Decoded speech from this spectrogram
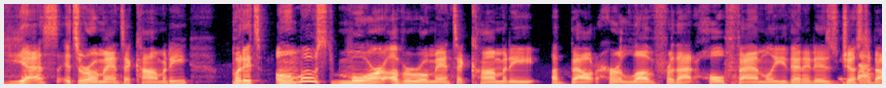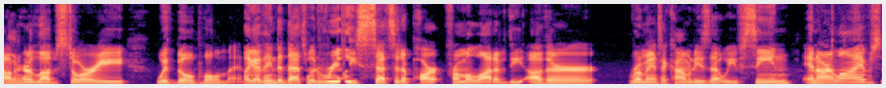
yes, it's a romantic comedy, but it's almost more of a romantic comedy about her love for that whole family than it is just about her love story with Bill Mhm. Pullman. Like, I think that that's what really sets it apart from a lot of the other romantic comedies that we've seen in our lives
